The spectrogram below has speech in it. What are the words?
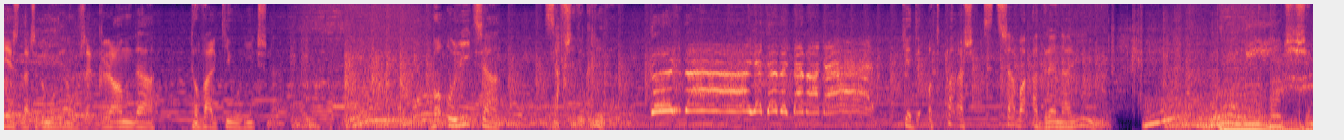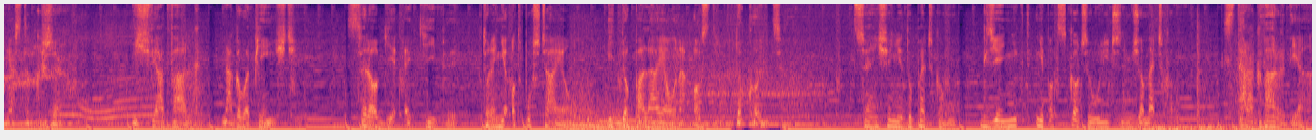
Wiesz, dlaczego mówią, że Gronda to walki uliczne? Bo ulica zawsze wygrywa. Kurwa! Jedziemy tematem! Kiedy odpalasz strzała adrenaliny, budzi się miasto grzechu i świat walk na gołe pięści. Srogie ekipy, które nie odpuszczają i dopalają na ostro do końca. Trzęsienie dupeczką, gdzie nikt nie podskoczy ulicznym ziomeczkom. Stara gwardia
